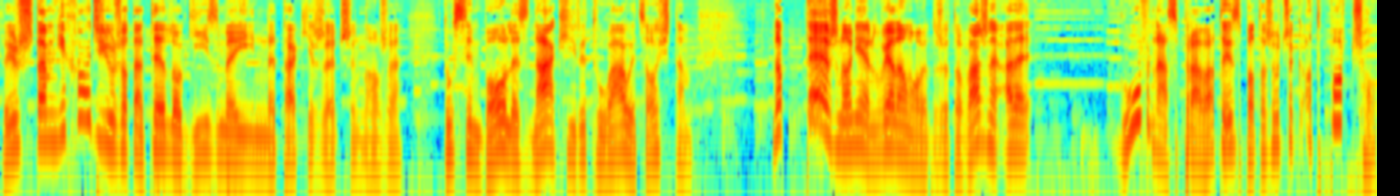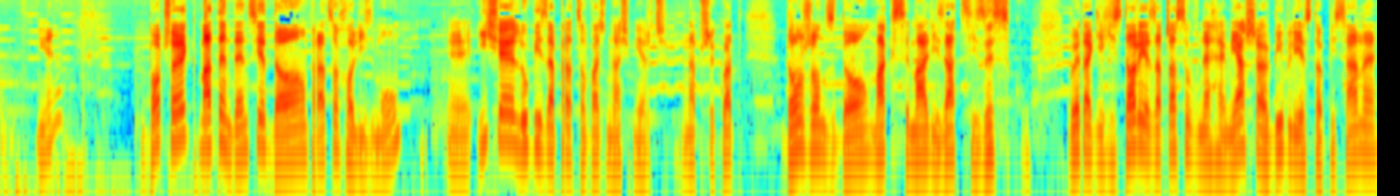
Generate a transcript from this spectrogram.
To już tam nie chodzi już o te teologizmy i inne takie rzeczy, no, że tu symbole, znaki, rytuały, coś tam. No też, no nie, no wiadomo, że to ważne, ale główna sprawa to jest po to, żeby człowiek odpoczął, nie? Boczek ma tendencję do pracoholizmu e, i się lubi zapracować na śmierć, na przykład dążąc do maksymalizacji zysku. Były takie historie za czasów Nehemiasza, w Biblii jest to opisane,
